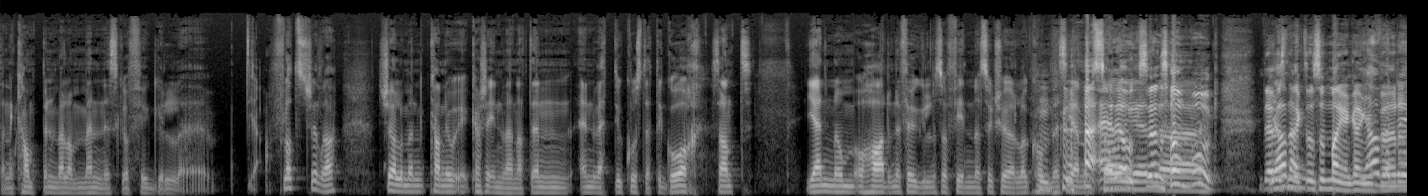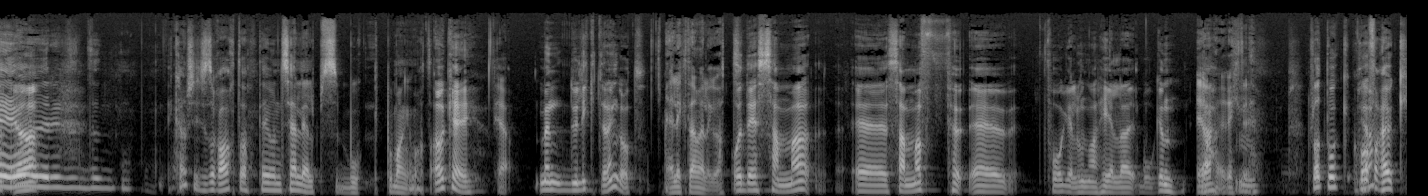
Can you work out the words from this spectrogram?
Denne kampen mellom menneske og fugl. Ja, flott skildra. Selv om en kan jo kanskje innvende at en, en vet jo hvordan dette går, sant. Gjennom å ha denne fuglen som finner seg sjøl og kommer seg gjennom er det også en sånn eh, bok? Det har vi ja, snakket men- om så mange ganger ja, før. men det er jo Ja. Kanskje ikke så rart, da. Det er jo en selvhjelpsbok på mange måter. Ok, Ja. men du likte den godt? Jeg likte den veldig godt. Og det er samme, eh, samme eh, fågel hun har hele boken? Ja, riktig. Flott bok. Håfer Hauk.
